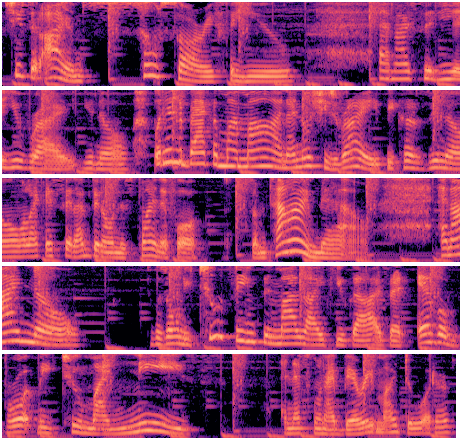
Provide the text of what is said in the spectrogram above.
She said, I am so sorry for you. And I said, Yeah, you're right, you know. But in the back of my mind, I know she's right because, you know, like I said, I've been on this planet for some time now. And I know there was only two things in my life, you guys, that ever brought me to my knees. And that's when I buried my daughter.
